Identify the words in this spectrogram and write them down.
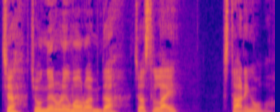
자, John Lennon의 음악으로 갑니다. Just Like Starting Over.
